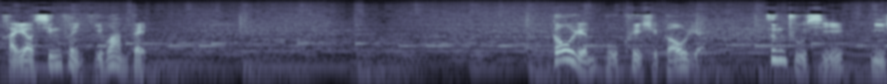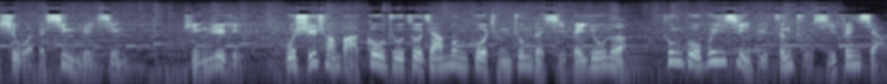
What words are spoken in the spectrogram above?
还要兴奋一万倍。高人不愧是高人，曾主席，你是我的幸运星。平日里，我时常把构筑作家梦过程中的喜悲忧乐通过微信与曾主席分享，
